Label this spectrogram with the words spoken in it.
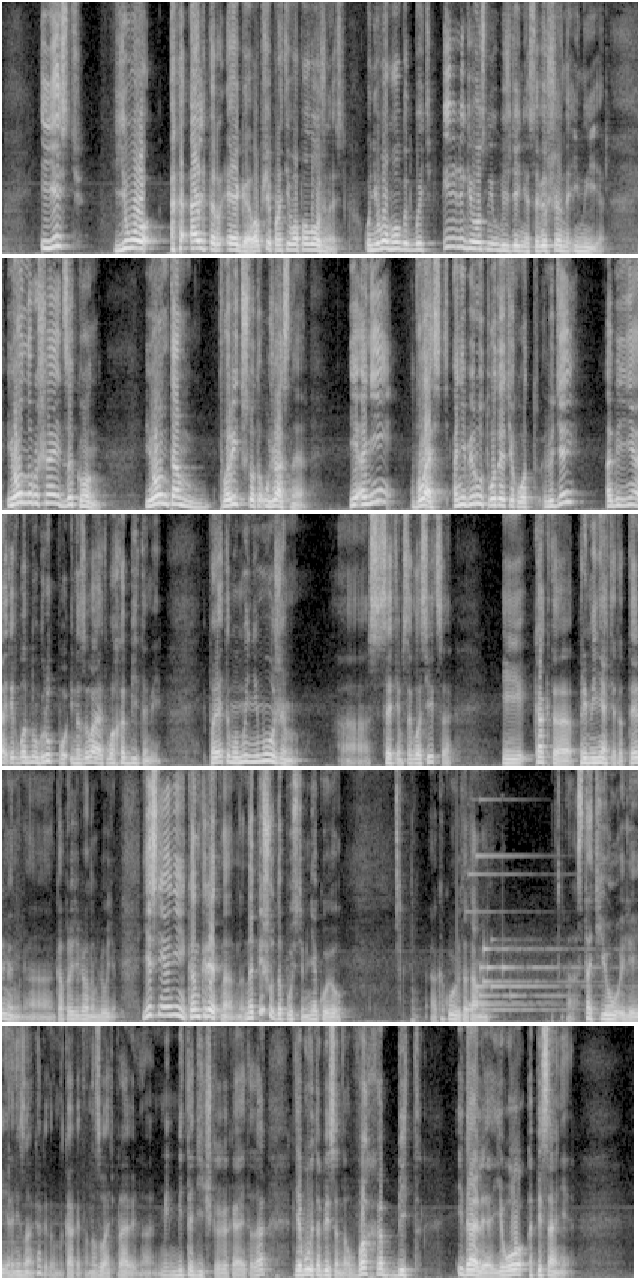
И есть его альтер-эго, вообще противоположность. У него могут быть и религиозные убеждения совершенно иные. И он нарушает закон. И он там творит что-то ужасное. И они, власть, они берут вот этих вот людей, объединяют их в одну группу и называют вахабитами. Поэтому мы не можем а, с этим согласиться. и как-то применять этот термин а, к определенным людям. Если они конкретно напишут, допустим, некую а, какую-то там статью или, я не знаю, как это, как это назвать правильно, методичка какая-то, да, где будет написано «вахабит» и далее его описание.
